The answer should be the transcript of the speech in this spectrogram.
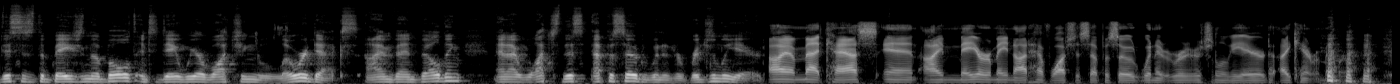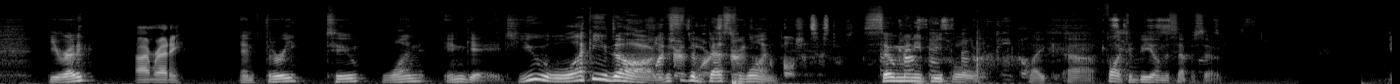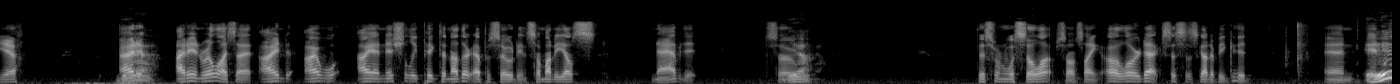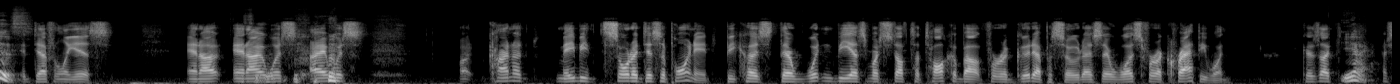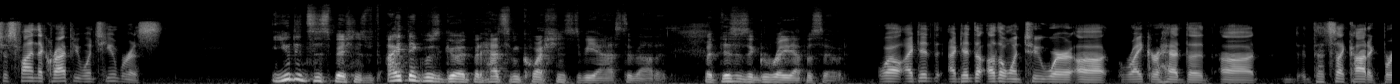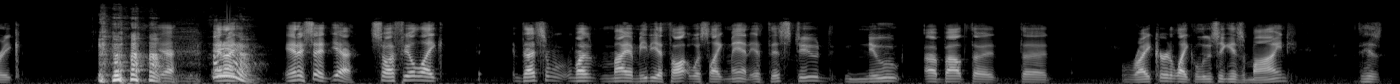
This is the Beige and the Bold, and today we are watching Lower Decks. I'm Van Velding, and I watched this episode when it originally aired. I am Matt Cass, and I may or may not have watched this episode when it originally aired. I can't remember. you ready? I'm ready. And three, two, one, engage. You lucky dog! Fletcher this is the best one. propulsion systems. So many people like uh, fought to be on this episode. Yeah. I, didn't, I didn't realize that. I I I initially picked another episode and somebody else nabbed it. So Yeah. this one was still up. So I was like, oh, Lower Decks, this has got to be good. And It is. It definitely is. And I and I was I was uh, kind of maybe sort of disappointed because there wouldn't be as much stuff to talk about for a good episode as there was for a crappy one. Because I Yeah. I just find the crappy ones humorous. You did Suspicions, which I think was good, but had some questions to be asked about it. But this is a great episode. Well, I did I did the other one too where uh, Riker had the uh, the psychotic break. yeah. and I- yeah. And I said, yeah. So I feel like that's what my immediate thought was like, man, if this dude knew about the the Riker like losing his mind, his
